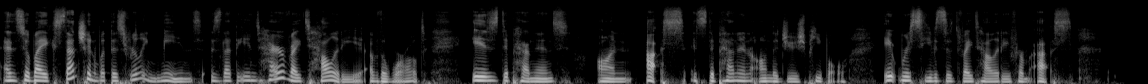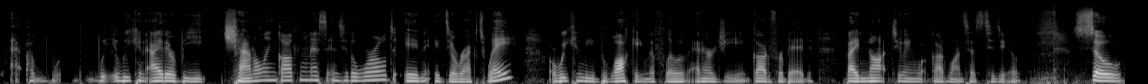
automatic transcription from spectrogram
And so, by extension, what this really means is that the entire vitality of the world is dependent on us, it's dependent on the Jewish people. It receives its vitality from us. Uh, we can either be channeling godliness into the world in a direct way, or we can be blocking the flow of energy, God forbid, by not doing what God wants us to do. So,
